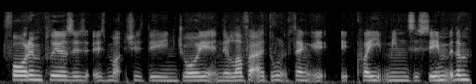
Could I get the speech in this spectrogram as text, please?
foreign players, as, as much as they enjoy it and they love it, I don't think it, it quite means the same to them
